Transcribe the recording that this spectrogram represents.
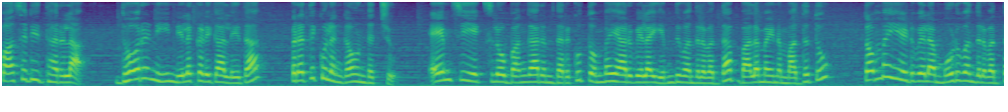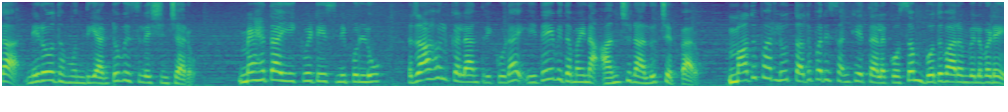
పసిడి ధరల ధోరణి నిలకడిగా లేదా ప్రతికూలంగా ఉండొచ్చు. ఎంసీఎక్స్లో బంగారం ధరకు తొంభై ఆరు వేల ఎనిమిది వందల వద్ద బలమైన మద్దతు తొంభై ఏడు వేల మూడు వందల వద్ద నిరోధం ఉంది అంటూ విశ్లేషించారు. మెహతా ఈక్విటీస్ నిపుణులు రాహుల్ కలాంత్రి కూడా ఇదే విధమైన అంచనాలు చెప్పారు. మదుపర్లు తదుపరి సంకేతాల కోసం బుధవారం వెలువడే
